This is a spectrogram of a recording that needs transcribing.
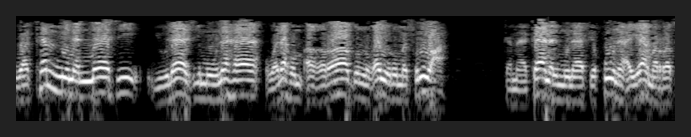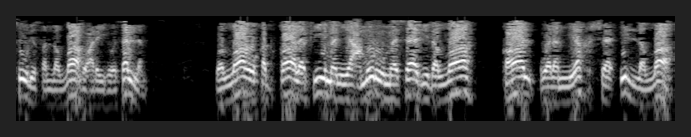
وكم من الناس يلازمونها ولهم أغراض غير مشروعة. كما كان المنافقون أيام الرسول صلى الله عليه وسلم. والله قد قال في من يعمر مساجد الله قال ولم يخش إلا الله.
